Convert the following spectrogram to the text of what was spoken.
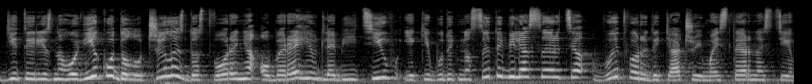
Діти різного віку долучились до створення оберегів для бійців, які будуть носити біля серця витвори дитячої майстерності.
